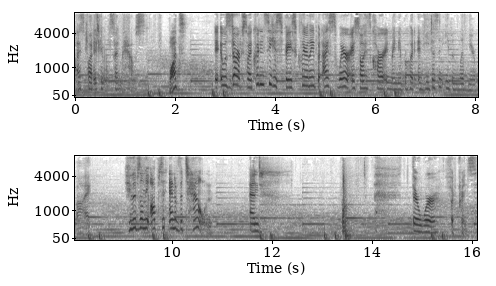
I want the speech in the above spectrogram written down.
I spotted him outside my house. What? It, it was dark, so I couldn't see his face clearly, but I swear I saw his car in my neighborhood, and he doesn't even live nearby. He lives on the opposite end of the town. And there were footprints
